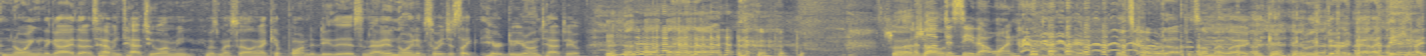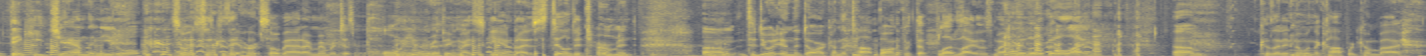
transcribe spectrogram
annoying the guy that I was having tattoo on me. He was my cell, and I kept wanting to do this, and I annoyed him. So he just like, here, do your own tattoo. and uh, So I'd love to see that one. it's covered up. It's on my leg. It, it was very bad. I think I think he jammed the needle, so it's just because it hurt so bad. I remember it just pulling and ripping my skin, but I was still determined um, to do it in the dark on the top bunk with the floodlight. It was my only little bit of light because I didn't know when the cop would come by.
